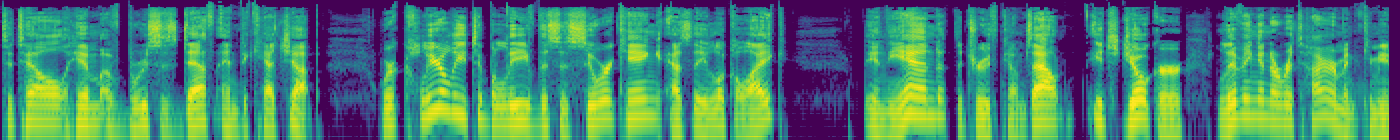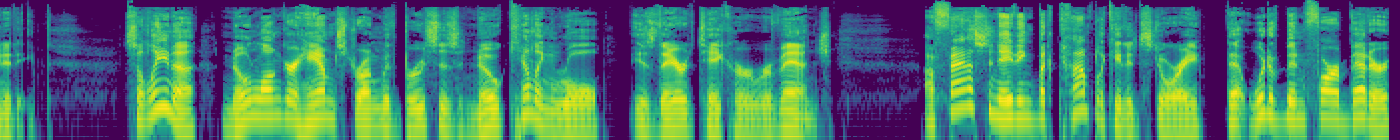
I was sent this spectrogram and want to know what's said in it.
to tell him of Bruce's death and to catch up. We're clearly to believe this is Sewer King as they look alike. In the end, the truth comes out. It's Joker living in a retirement community. Selina, no longer hamstrung with Bruce's no killing rule, is there to take her revenge. A fascinating but complicated story that would have been far better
